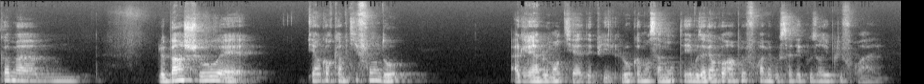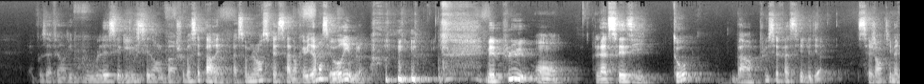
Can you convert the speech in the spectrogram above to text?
comme euh, le bain chaud et il n'y a encore qu'un petit fond d'eau agréablement tiède et puis l'eau commence à monter. Vous avez encore un peu froid, mais vous savez que vous aurez plus froid vous avez envie de vous laisser glisser dans le bain chaud, bah, c'est pareil. La somnolence fait ça. Donc évidemment, c'est horrible. Mais plus on la saisit tôt, ben, plus c'est facile de dire c'est gentil, mais.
